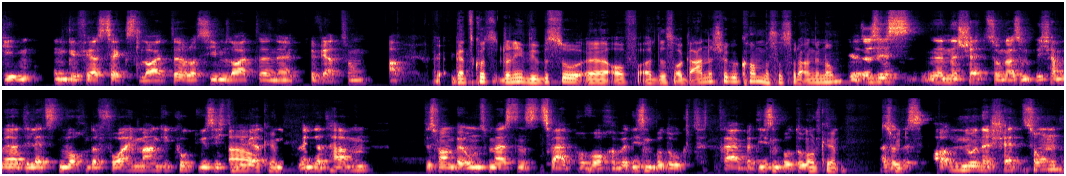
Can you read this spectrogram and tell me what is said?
geben ungefähr sechs Leute oder sieben Leute eine Bewertung ab. Ganz kurz, Johnny, wie bist du äh, auf äh, das Organische gekommen? Was hast du da angenommen? Ja, das ist eine Schätzung. Also ich habe mir die letzten Wochen davor immer angeguckt, wie sich die ah, Bewertungen okay. verändert haben. Das waren bei uns meistens zwei pro Woche bei diesem Produkt, drei bei diesem Produkt. Okay. Also das ist nur eine Schätzung,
